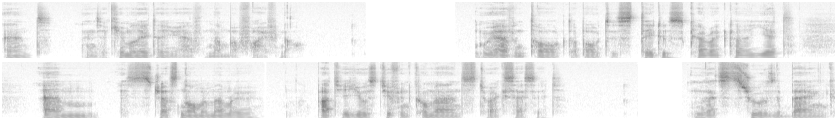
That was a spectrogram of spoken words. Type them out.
And in the accumulator you have number 5 now. We haven't talked about the status character yet. Um, it's just normal memory, but you use different commands to access it. Let's choose the bank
